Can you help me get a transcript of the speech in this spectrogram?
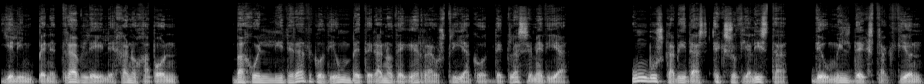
y el impenetrable y lejano Japón, bajo el liderazgo de un veterano de guerra austríaco de clase media, un buscavidas exsocialista de humilde extracción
